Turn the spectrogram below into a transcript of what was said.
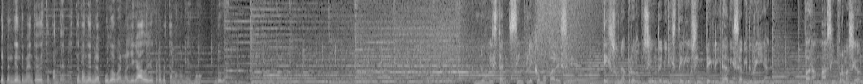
dependientemente de esta pandemia. Esta pandemia pudo habernos llegado y yo creo que estamos en el mismo lugar. No es tan simple como parece. Es una producción de Ministerios Integridad y Sabiduría. Para más información,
